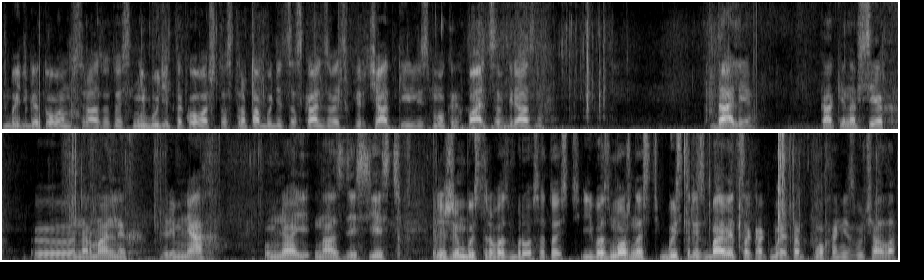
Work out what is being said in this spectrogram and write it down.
быть готовым сразу. То есть не будет такого, что стропа будет соскальзывать с перчатки или с мокрых пальцев грязных. Далее, как и на всех э, нормальных ремнях, у меня у нас здесь есть режим быстрого сброса, то есть и возможность быстро избавиться, как бы это плохо не звучало,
